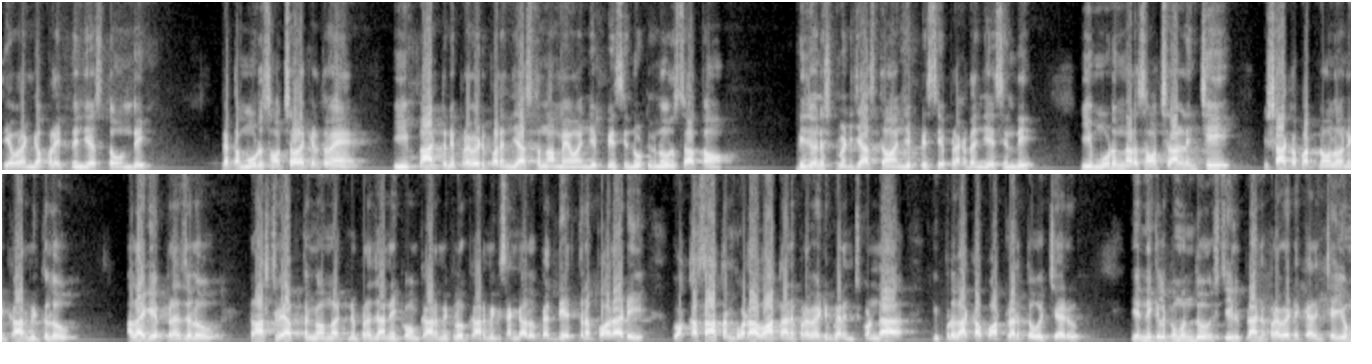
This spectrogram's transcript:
తీవ్రంగా ప్రయత్నం చేస్తూ ఉంది. గత మూడు సంవత్సరాల క్రితమే ఈ ప్లాంట్ని ప్రైవేట్ పరం చేస్తున్నాం మేమని చెప్పేసి నూటికి నూరు శాతం డిజోనిస్ట్మెంట్ చేస్తామని చెప్పేసి ప్రకటన చేసింది. ఈ మూడున్నర సంవత్సరాల నుంచి విశాఖపట్నంలోని కార్మికులు అలాగే ప్రజలు రాష్ట్ర వ్యాప్తంగా ఉన్నటువంటి ప్రజానీకం కార్మికులు కార్మిక సంఘాలు పెద్ద ఎత్తున పోరాడి ఒక్క శాతం కూడా వాటాను ప్రైవేటీకరించకుండా ఇప్పుడు దాకా పోట్లాడుతూ వచ్చారు. ఎన్నికలకు ముందు స్టీల్ ప్లాంట్ ప్రైవేటీకరణ చెయ్యం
